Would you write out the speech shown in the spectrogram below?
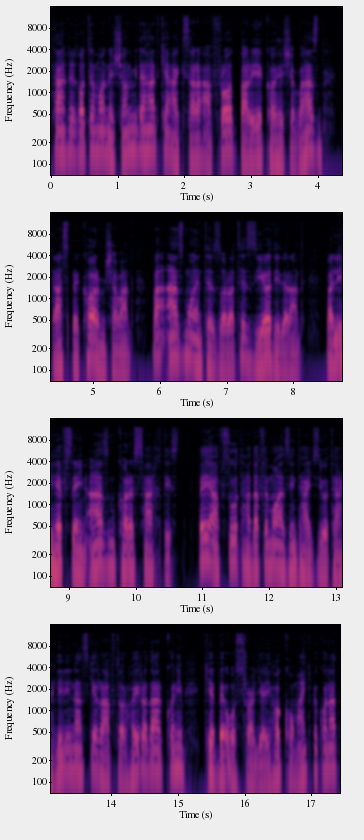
تحقیقات ما نشان می دهد که اکثر افراد برای کاهش وزن دست به کار می شوند و عزم و انتظارات زیادی دارند ولی حفظ این عزم کار سختی است. وی افزود هدف ما از این تجزیه و تحلیل این است که رفتارهایی را درک کنیم که به استرالیایی ها کمک می‌کند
